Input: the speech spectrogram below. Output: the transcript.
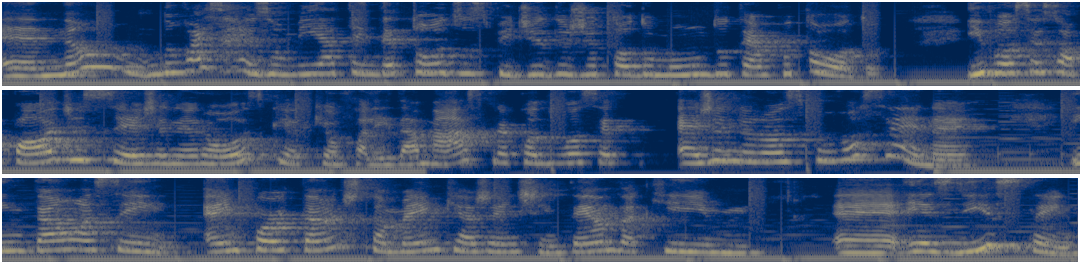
é, não, não vai se resumir a atender todos os pedidos de todo mundo o tempo todo. E você só pode ser generoso, que, que eu falei da máscara, quando você é generoso com você, né? Então, assim, é importante também que a gente entenda que é, existem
